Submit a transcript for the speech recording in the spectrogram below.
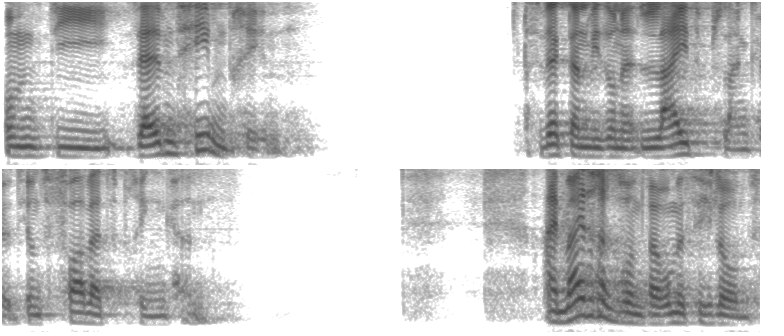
um dieselben Themen drehen. Es wirkt dann wie so eine Leitplanke, die uns vorwärts bringen kann. Ein weiterer Grund, warum es sich lohnt,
